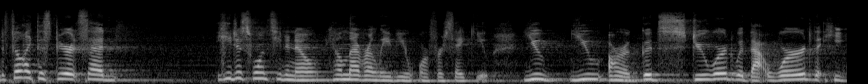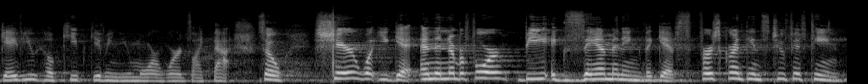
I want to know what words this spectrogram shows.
I feel like the Spirit said, he just wants you to know he'll never leave you or forsake you. You, you are a good steward with that word that he gave you. He'll keep giving you more words like that. So share what you get. And then number four, be examining the gifts. 1 Corinthians 2.15.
